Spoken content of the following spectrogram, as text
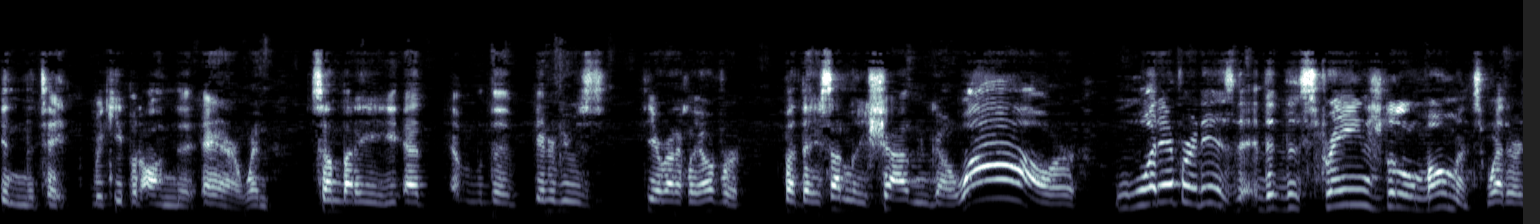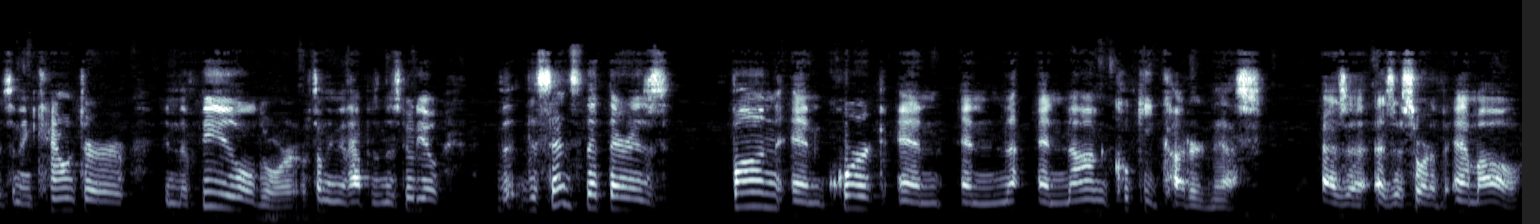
in the tape. We keep it on the air. When somebody at um, the interview is theoretically over, but they suddenly shout and go, wow, or whatever it is, the, the, the, strange little moments, whether it's an encounter in the field or something that happens in the studio, the, the sense that there is fun and quirk and, and, and non-cookie cutterness as a, as a sort of MO,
